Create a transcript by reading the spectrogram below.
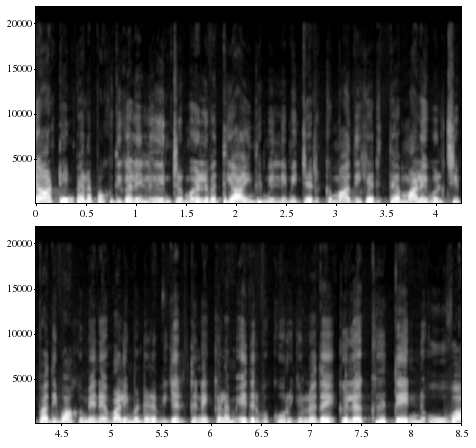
நாட்டின் பல பகுதிகளில் இன்றும் எழுபத்தி ஐந்து மில்லிமீட்டருக்கும் அதிகரித்த மழைவீழ்ச்சி பதிவாகும் என வளிமண்டலவியல் திணைக்களம் எதிர்வு கூறியுள்ளது. கிழக்கு தென் ஊவா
